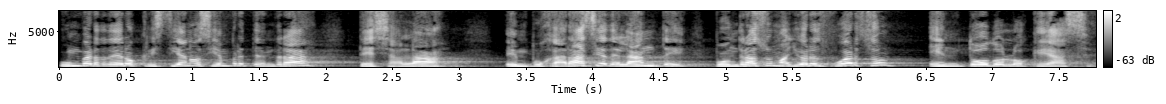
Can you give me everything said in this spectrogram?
Un verdadero cristiano siempre tendrá teshalá, empujará hacia adelante, pondrá su mayor esfuerzo en todo lo que hace.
